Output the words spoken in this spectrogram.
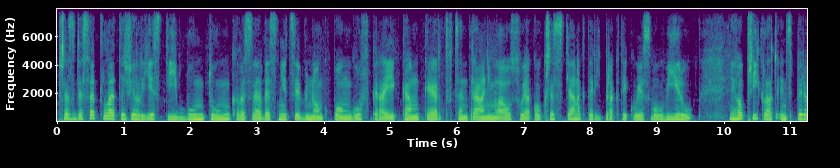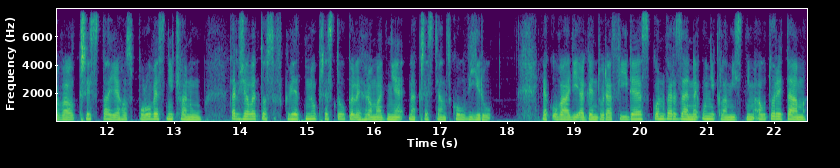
Přes deset let žil jistý Buntung ve své vesnici v Nongpongu v kraji Kamkert v centrálním Laosu jako křesťan, který praktikuje svou víru. Jeho příklad inspiroval 300 jeho spoluvesničanů, takže letos v květnu přestoupili hromadně na křesťanskou víru. Jak uvádí agentura Fides, konverze neunikla místním autoritám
